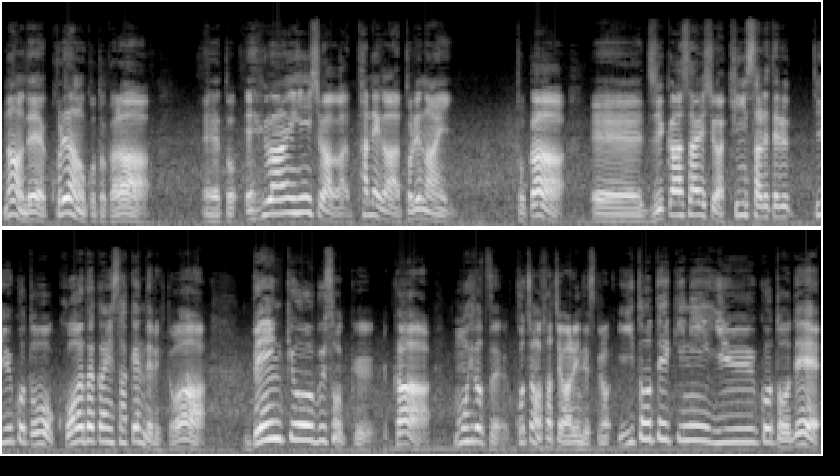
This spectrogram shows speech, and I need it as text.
なので、これらのことから、えっ、と、F1 品種は種が取れないとか、えー、自家採取が禁止されてるっていうことを声高に叫んでる人は、勉強不足か、もう一つ、こっちの立ち悪いんですけど、意図的に言うことで、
